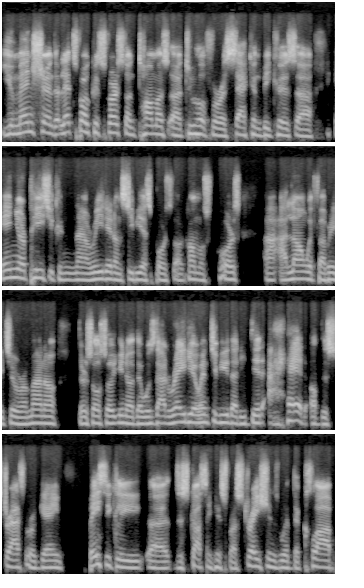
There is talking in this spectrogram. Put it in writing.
You mentioned, let's focus first on Thomas uh, Tuchel for a second, because uh, in your piece, you can now read it on CBSSports.com, of course, uh, along with Fabrizio Romano. There's also, you know, there was that radio interview that he did ahead of the Strasbourg game, basically uh, discussing his frustrations with the club,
